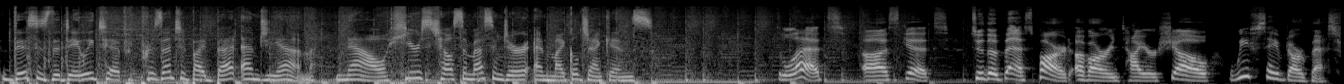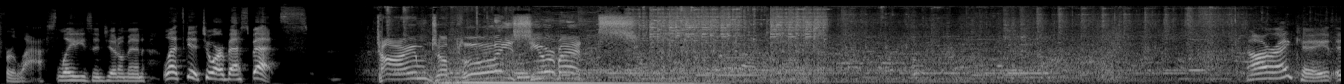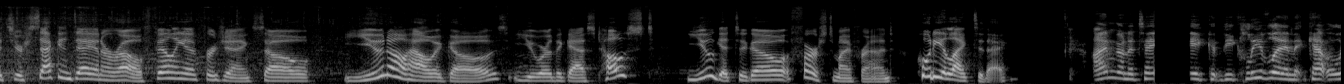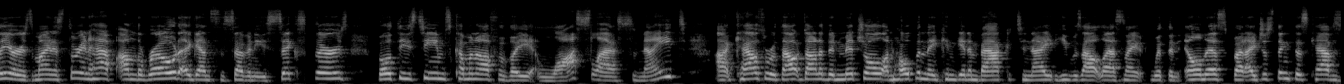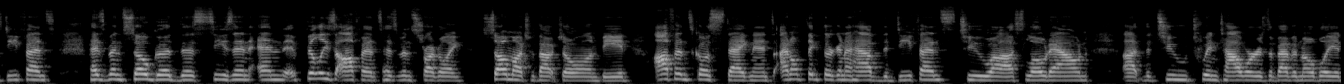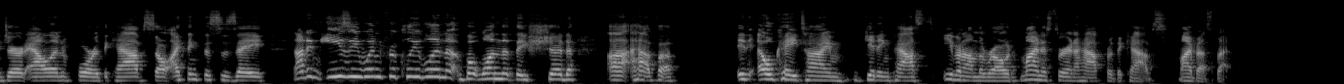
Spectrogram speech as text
This is the Daily Tip presented by BetMGM. Now, here's Chelsea Messenger and Michael Jenkins. Let us get to the best part of our entire show. We've saved our best for last. Ladies and gentlemen, let's get to our best bets. Time to place your bets. All right, Kate, it's your second day in a row filling in for Jenk. So you know how it goes. You are the guest host. You get to go first, my friend. Who do you like today? I'm going to take the Cleveland Cavaliers minus three and a half on the road against the 76ers. Both these teams coming off of a loss last night. Uh, Cavs were without Donovan Mitchell. I'm hoping they can get him back tonight. He was out last night with an illness, but I just think this Cavs defense has been so good this season, and Philly's offense has been struggling so much without Joel Embiid. Offense goes stagnant. I don't think they're going to have the defense to uh, slow down uh, the two twin towers of Evan Mobley and Jarrett Allen for the Cavs. So I think this is a not an easy win for Cleveland, but one that they should uh, have a an okay time getting past, even on the road. Minus three and a half for the Cavs. My best bet.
